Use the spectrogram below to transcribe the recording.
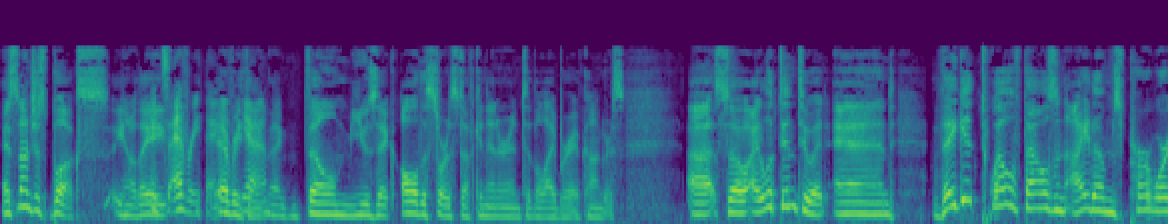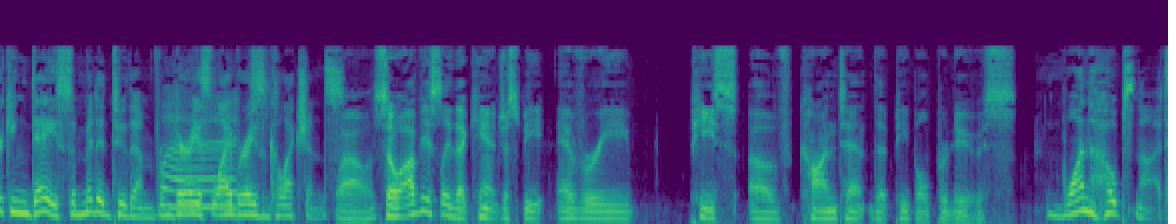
And it's not just books, you know, they, It's everything, everything, yeah. like film, music, all this sort of stuff can enter into the Library of Congress. Uh, so I looked into it and they get 12,000 items per working day submitted to them from various libraries and collections. Wow. So obviously that can't just be every piece of content that people produce. One hopes not.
